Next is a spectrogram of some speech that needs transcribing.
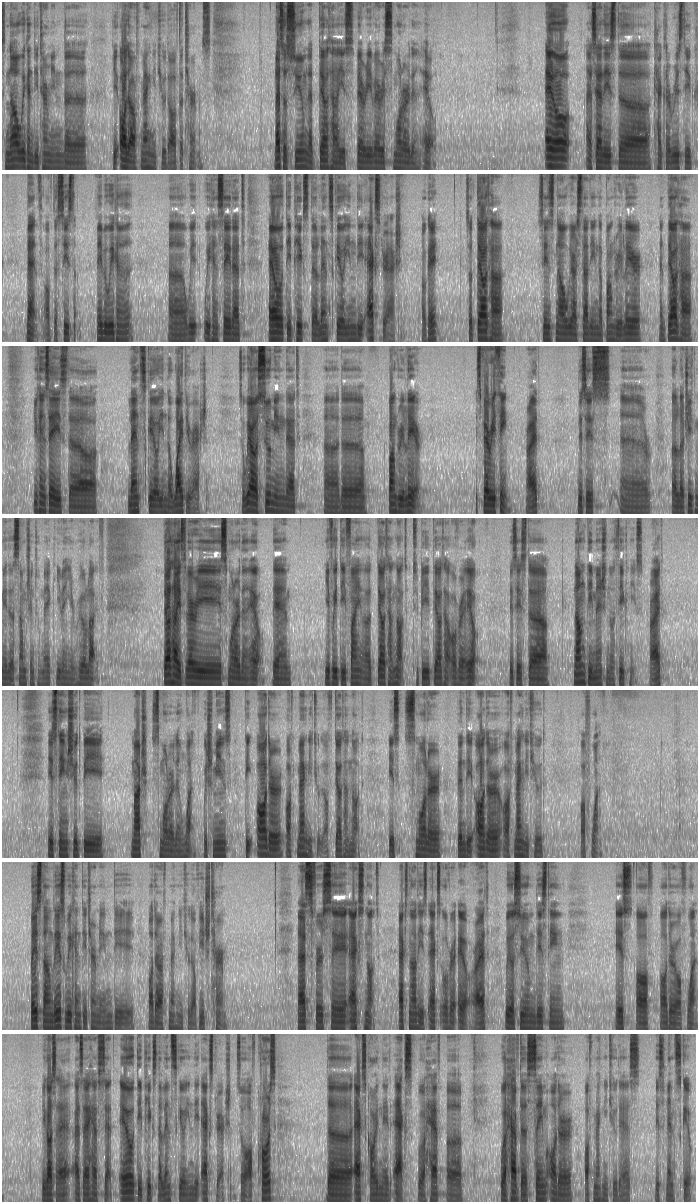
So now we can determine the, the order of magnitude of the terms. Let's assume that delta is very, very smaller than L. L, I said, is the characteristic length of the system. Maybe we can, uh, we, we can say that L depicts the length scale in the x direction. Okay, so delta, since now we are studying the boundary layer, and delta, you can say is the length scale in the y direction. So we are assuming that uh, the boundary layer is very thin, right? This is uh, a legitimate assumption to make even in real life. Delta is very smaller than L. Then if we define a delta naught to be delta over L, this is the non-dimensional thickness, right? This thing should be much smaller than 1, which means the order of magnitude of delta naught is smaller than the order of magnitude of 1. Based on this, we can determine the order of magnitude of each term. Let's first say x naught x naught is x over L, right? We assume this thing is of order of 1. Because I, as I have said, L depicts the length scale in the x direction. So of course, the x coordinate x will have a will have the same order of magnitude as this length scale.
